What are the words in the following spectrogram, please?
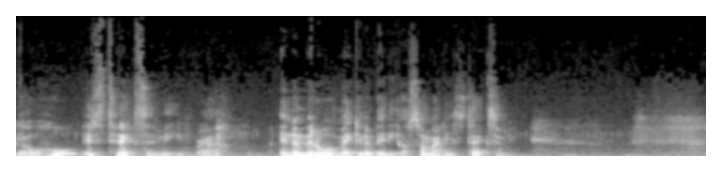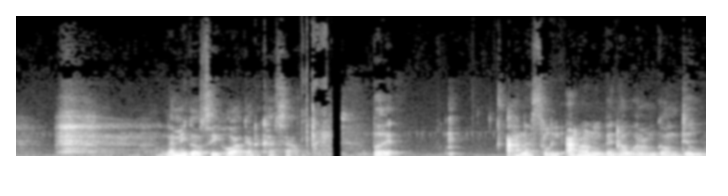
Yo, who is texting me, bruh? In the middle of making a video, somebody's texting me. Let me go see who I gotta cuss out. But honestly, I don't even know what I'm gonna do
